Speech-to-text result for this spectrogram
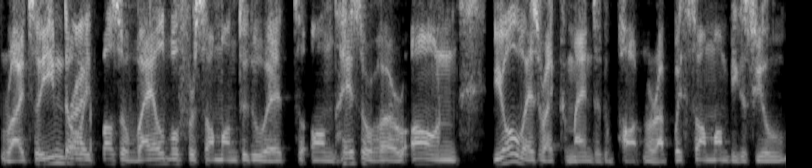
right? So even though right. it was available for someone to do it on his or her own, we always recommended to partner up with someone because you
